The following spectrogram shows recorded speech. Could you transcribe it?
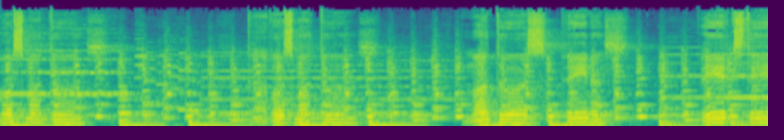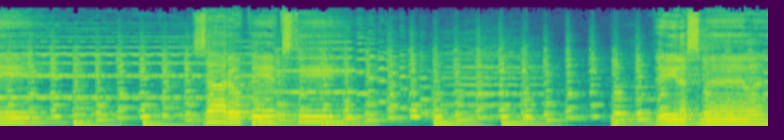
Tavos matos, tavos matos, matos pīnas pirkstī, zaru pirkstī. vīna smēlē,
